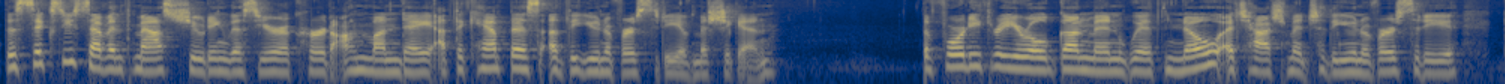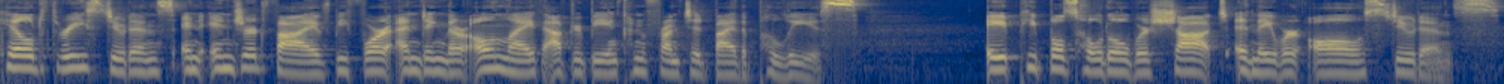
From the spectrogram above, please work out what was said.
The 67th mass shooting this year occurred on Monday at the campus of the University of Michigan. The 43 year old gunman, with no attachment to the university, killed three students and injured five before ending their own life after being confronted by the police. Eight people total were shot, and they were all students.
